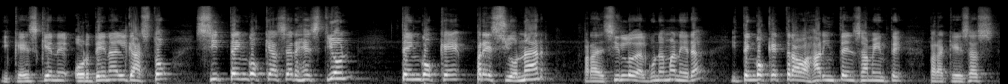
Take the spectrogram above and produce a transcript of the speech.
y que es quien ordena el gasto, sí tengo que hacer gestión, tengo que presionar, para decirlo de alguna manera, y tengo que trabajar intensamente para que esas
